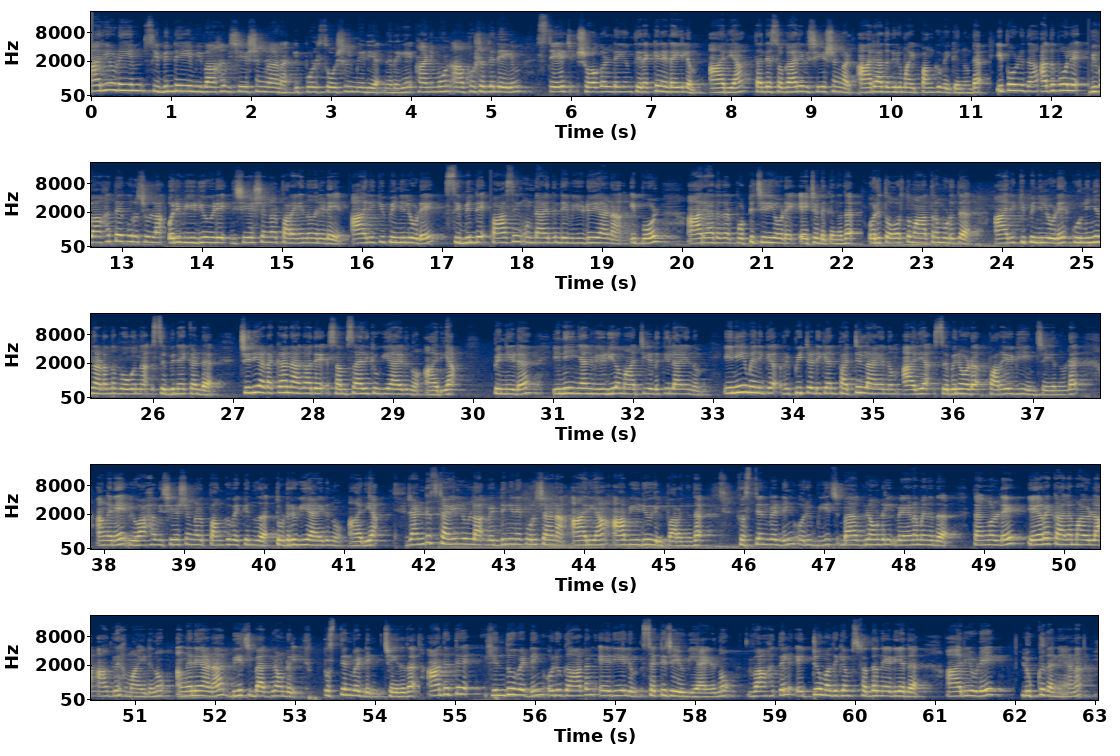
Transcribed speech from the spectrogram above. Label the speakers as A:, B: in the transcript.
A: ആര്യയുടെയും സിബിന്റെയും വിവാഹ വിശേഷങ്ങളാണ് ഇപ്പോൾ സോഷ്യൽ മീഡിയ നിറയെ ഹണിമൂൺ ആഘോഷത്തിന്റെയും സ്റ്റേജ് ഷോകളുടെയും തിരക്കിനിടയിലും ആര്യ തന്റെ സ്വകാര്യ വിശേഷങ്ങൾ ആരാധകരുമായി പങ്കുവെക്കുന്നുണ്ട്. ഇപ്പോഴിതാ അതുപോലെ വിവാഹത്തെക്കുറിച്ചുള്ള ഒരു വീഡിയോയുടെ വിശേഷങ്ങൾ പറയുന്നതിനിടെ ആര്യയ്ക്ക് പിന്നിലൂടെ സിബിന്റെ പാസിംഗ് ഉണ്ടായതിന്റെ വീഡിയോയാണ് ഇപ്പോൾ ആരാധകർ പൊട്ടിച്ചിരിയോടെ ഏറ്റെടുക്കുന്നത്. ഒരു തോർത്തു മാത്രം ഉടുത്ത് ആര്യയ്ക്ക് പിന്നിലൂടെ കുനിഞ്ഞു നടന്നു പോകുന്ന സിബിനെ കണ്ട് ചിരി അടക്കാനാകാതെ സംസാരിക്കുകയായിരുന്നു ആര്യ. പിന്നീട് ഇനി ഞാൻ വീഡിയോ മാറ്റിയെടുക്കില്ല എന്നും ഇനിയും എനിക്ക് റിപ്പീറ്റ് അടിക്കാൻ പറ്റില്ല എന്നും ആര്യ സിബിനോട് പറയുകയും ചെയ്യുന്നുണ്ട്. അങ്ങനെ വിവാഹ വിശേഷങ്ങൾ പങ്കുവെക്കുന്നത് തുടരുകയായിരുന്നു ആര്യ. രണ്ട് സ്റ്റൈലിലുള്ള വെഡ്ഡിങ്ങിനെ കുറിച്ചാണ് ആര്യ ആ വീഡിയോയിൽ പറഞ്ഞത്. ക്രിസ്ത്യൻ വെഡ്ഡിംഗ് ഒരു ബീച്ച് ബാക്ക്ഗ്രൗണ്ടിൽ വേണമെന്നത് തങ്ങളുടെ ഏറെക്കാലമായുള്ള ആഗ്രഹമായിരുന്നു. അങ്ങനെയാണ് ബീച്ച് ബാക്ക്ഗ്രൗണ്ടിൽ ക്രിസ്ത്യൻ വെഡ്ഡിംഗ് ചെയ്തത്. ആദ്യത്തെ ഹിന്ദു വെഡ്ഡിംഗ് ഒരു ഗാർഡൻ ഏരിയയിലും സെറ്റ് ചെയ്യുകയായിരുന്നു. വിവാഹത്തിൽ ഏറ്റവും അധികം ശ്രദ്ധ നേടിയത് ആര്യയുടെ ലുക്ക് തന്നെയാണ്.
